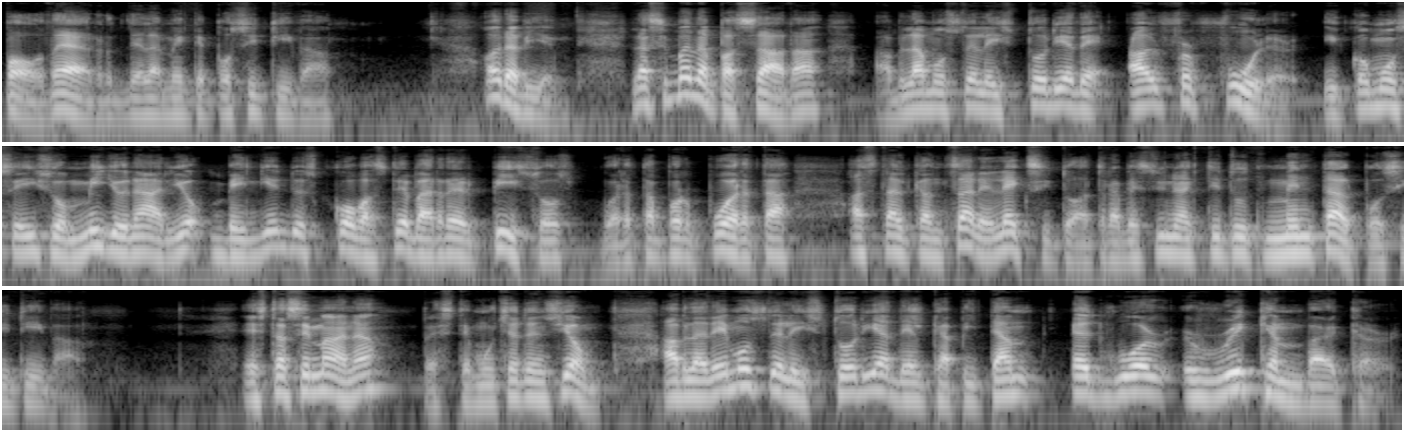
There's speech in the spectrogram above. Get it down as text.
Poder de la Mente Positiva. Ahora bien, la semana pasada hablamos de la historia de Alfred Fuller y cómo se hizo millonario vendiendo escobas de barrer pisos puerta por puerta hasta alcanzar el éxito a través de una actitud mental positiva. Esta semana, preste mucha atención, hablaremos de la historia del capitán Edward Rickenbacker,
